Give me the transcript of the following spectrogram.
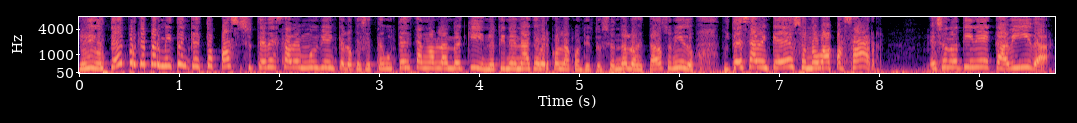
Y digo, ¿ustedes por qué permiten que esto pase si ustedes saben muy bien que lo que se está- ustedes están hablando aquí no tiene nada que ver con la constitución de los Estados Unidos? Ustedes saben que eso no va a pasar. Eso no tiene cabida.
